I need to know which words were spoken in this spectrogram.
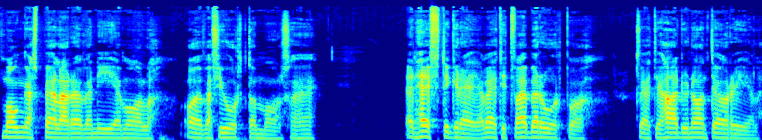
många spelare över 9 mål och över 14 mål så det är en häftig grej. Jag vet inte vad det beror på. Vet jag, har du någon teori eller?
